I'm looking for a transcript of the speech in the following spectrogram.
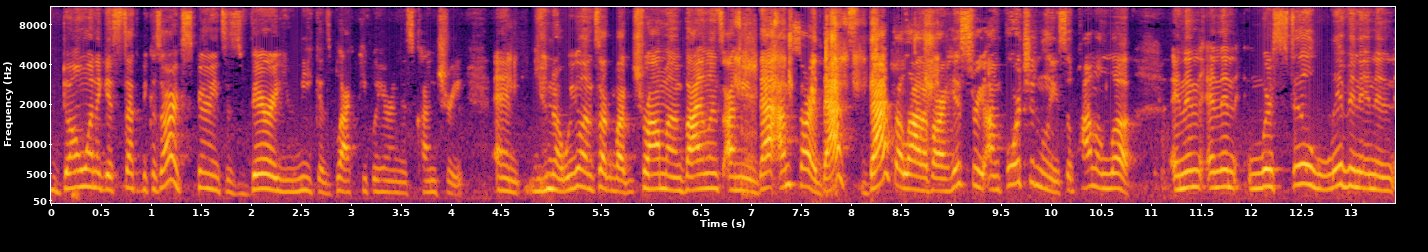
you don't want to get stuck because our experience is very unique as Black people here in this country. And you know, we want to talk about trauma and violence. I mean, that I'm sorry. That's that's a lot of our history, unfortunately. Subhanallah and then and then we're still living in an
